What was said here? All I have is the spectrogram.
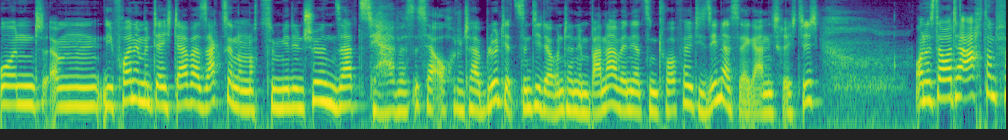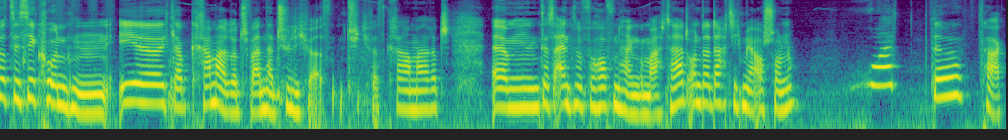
Und ähm, die Freundin, mit der ich da war, sagte dann noch zu mir den schönen Satz, ja, es ist ja auch total blöd, jetzt sind die da unter dem Banner, wenn jetzt ein Tor fällt, die sehen das ja gar nicht richtig. Und es dauerte 48 Sekunden, ehe, ich glaube, Kramaric war, natürlich war es, natürlich war es Kramaric, ähm, das 1-0 für Hoffenheim gemacht hat. Und da dachte ich mir auch schon, what the fuck?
